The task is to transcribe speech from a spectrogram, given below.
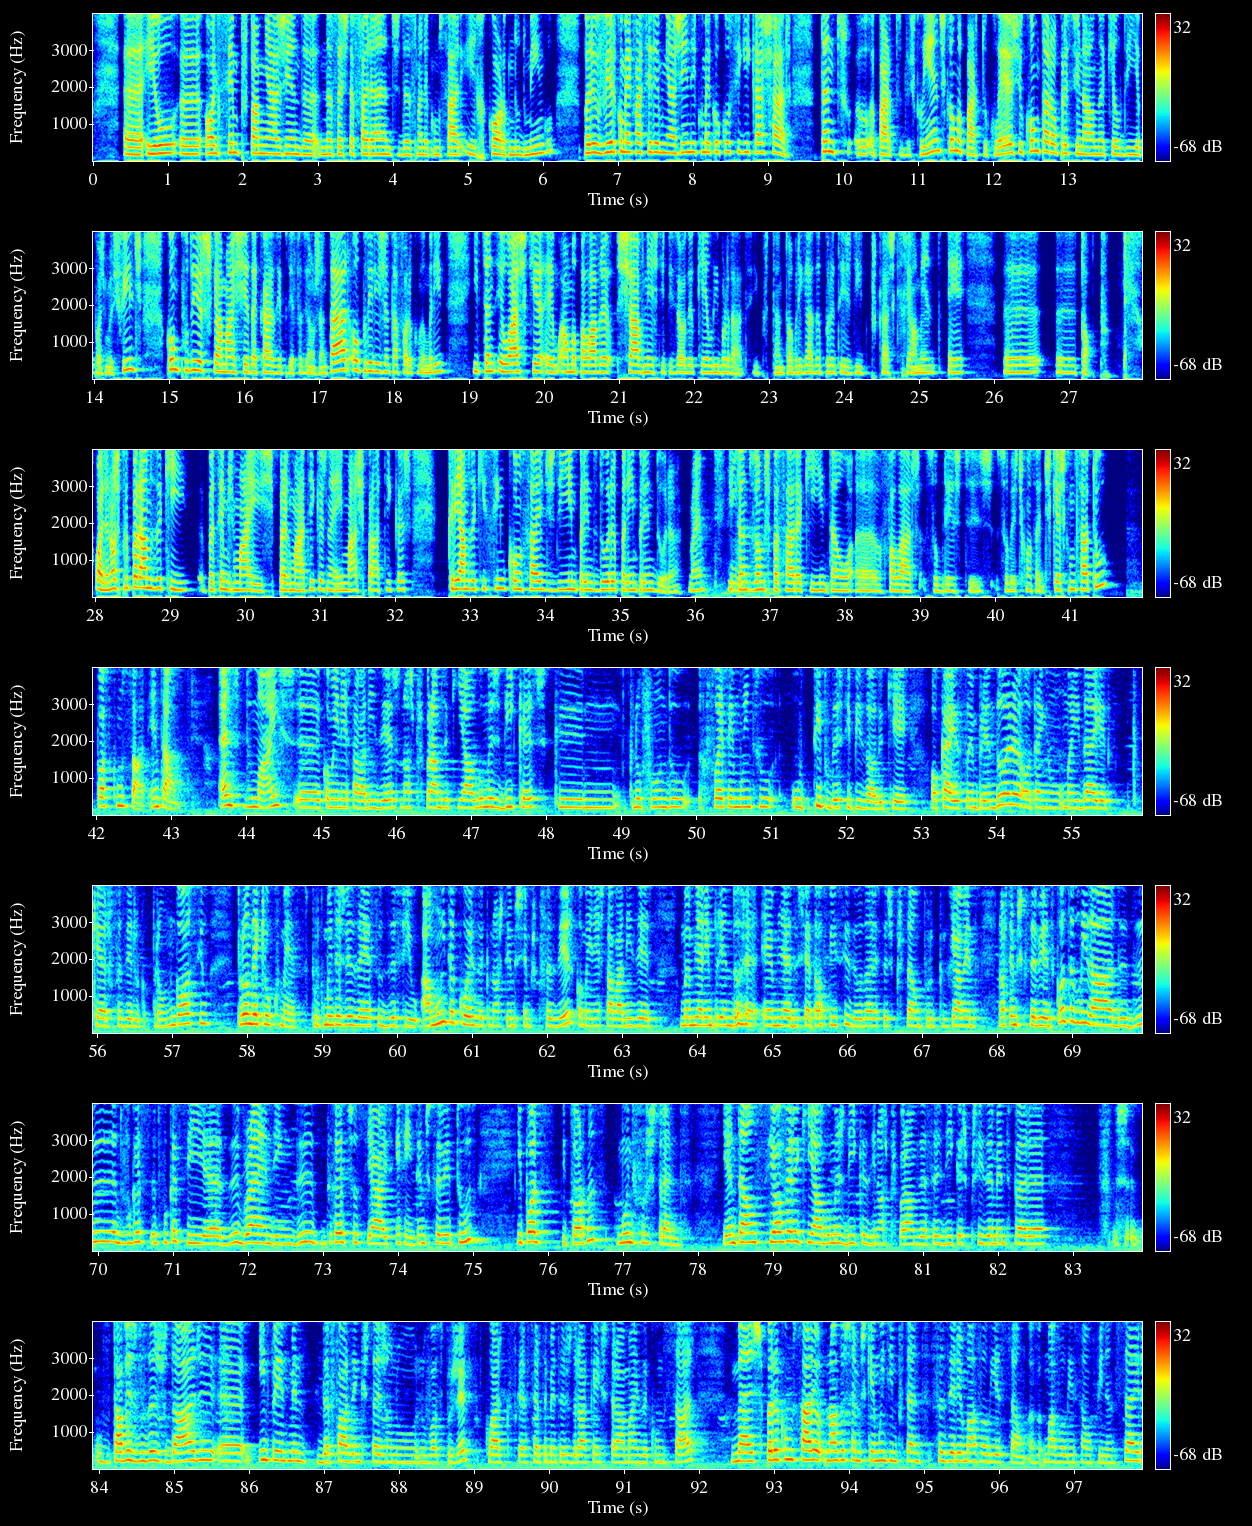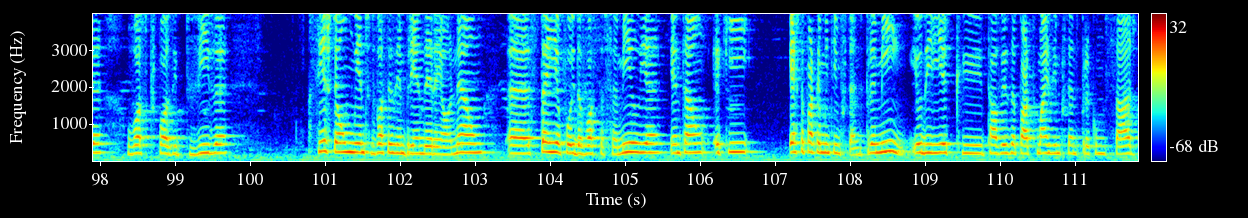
Uh, eu uh, olho sempre para a minha agenda na sexta-feira antes da semana começar e recordo no domingo para ver como é que vai ser a minha agenda e como é que eu consigo encaixar tanto a parte dos clientes como a parte do colégio, como estar operacional naquele dia para os meus filhos, como poder chegar mais cedo a casa e poder fazer um jantar ou poder ir jantar fora com o meu marido. E portanto, eu acho que é, é, há uma palavra-chave neste episódio que é liberdade. E portanto, obrigada por teres dito, porque acho que realmente é uh, top. Olha, nós preparámos aqui, para sermos mais pragmáticas né, e mais práticas, criámos aqui cinco conselhos de empreendedora para empreendedora, não é? Sim. E portanto vamos passar aqui então a falar sobre estes, sobre estes conselhos. Queres começar tu? Posso começar. Então, antes de mais, eh, como a Inês estava a dizer, nós preparámos aqui algumas dicas que, que no fundo refletem muito o título deste episódio, que é ok, eu sou empreendedora ou tenho uma ideia que quero fazer para um negócio, por onde é que eu começo? Porque muitas vezes é esse o desafio. Há muita coisa que nós temos sempre que fazer, como a Inês estava a dizer, uma mulher empreendedora é a mulher dos sete ofícios, eu adoro esta expressão porque realmente nós temos que saber de contabilidade, de advocacia, de branding, de, de redes sociais, enfim, temos que saber tudo e pode e torna-se muito frustrante. E então, se houver aqui algumas dicas e nós preparamos essas dicas precisamente para talvez vos ajudar, uh, independentemente da fase em que estejam no, no vosso projeto. Claro que certamente ajudará quem estará mais a começar, mas para começar, nós achamos que é muito importante fazerem uma avaliação, uma avaliação financeira, o vosso propósito de vida, se este é um momento de vocês empreenderem ou não, uh, se têm apoio da vossa família. Então, aqui, esta parte é muito importante. Para mim, eu diria que talvez a parte mais importante para começar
